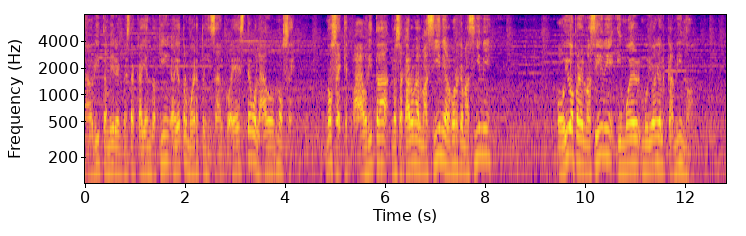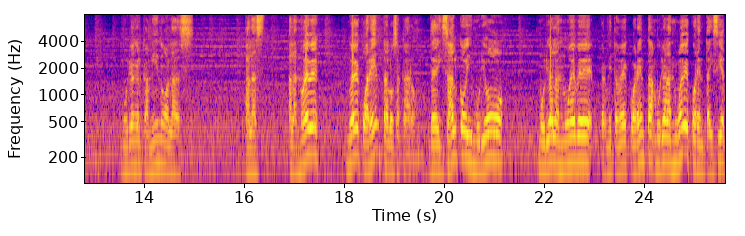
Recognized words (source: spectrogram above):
ahorita, miren, me está cayendo aquí. Hay otro muerto en Izalco. Este volado, no sé no sé qué, ahorita lo sacaron al Mazzini, al Jorge Mazzini, o iba para el Mazzini y murió en el camino. Murió en el camino a las a las a las 9 9:40 lo sacaron de Izalco y murió murió a las 9, permítame, 40, murió a las 9:47.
